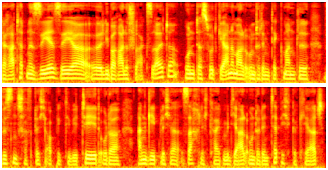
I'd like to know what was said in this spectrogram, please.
Der Rat hat eine sehr, sehr äh, liberale Schlagseite und das wird gerne mal unter dem Deckmantel wissenschaftlicher Objektivität oder angeblicher Sachlichkeit medial unter den Teppich gekehrt,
